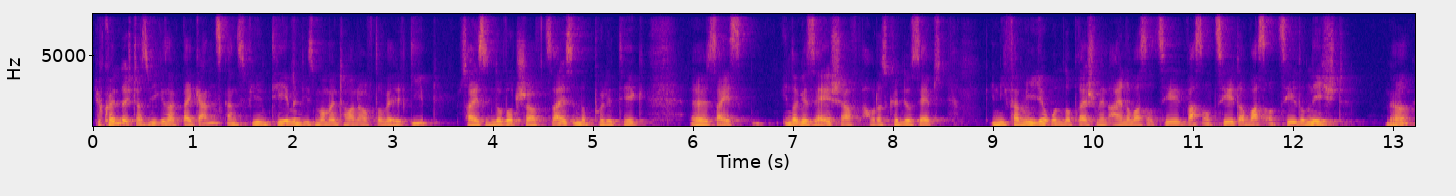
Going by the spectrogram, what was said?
ihr könnt euch das, wie gesagt, bei ganz, ganz vielen Themen, die es momentan auf der Welt gibt, sei es in der Wirtschaft, sei es in der Politik, äh, sei es in der Gesellschaft, aber das könnt ihr selbst in die Familie runterbrechen, wenn einer was erzählt, was erzählt er, was erzählt er nicht. Ja?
